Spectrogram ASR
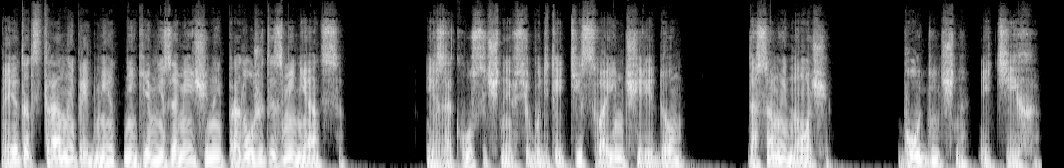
Этот странный предмет, никем не замеченный, продолжит изменяться. И в закусочной все будет идти своим чередом до самой ночи, буднично и тихо.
